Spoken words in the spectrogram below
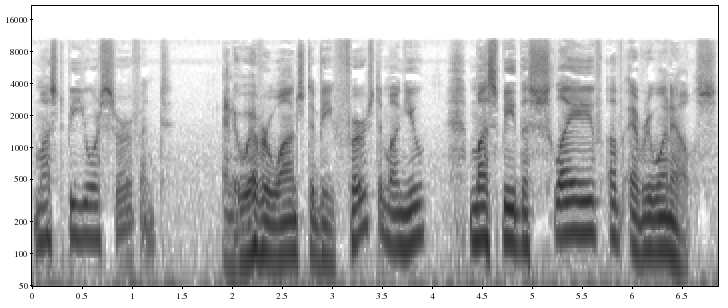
must be your servant. And whoever wants to be first among you must be the slave of everyone else.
